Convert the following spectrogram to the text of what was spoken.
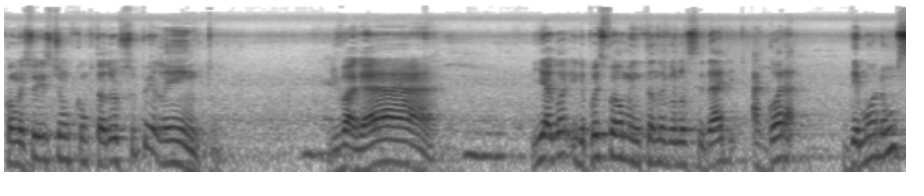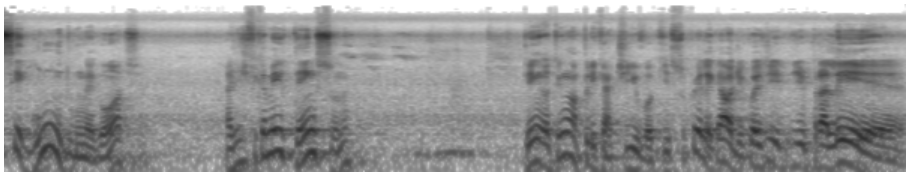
começou a existir um computador super lento, devagar. E agora, e depois foi aumentando a velocidade. Agora demora um segundo um negócio. A gente fica meio tenso, né? Tem, eu tenho um aplicativo aqui super legal de coisa de, de para ler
